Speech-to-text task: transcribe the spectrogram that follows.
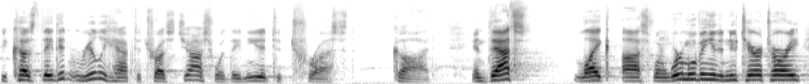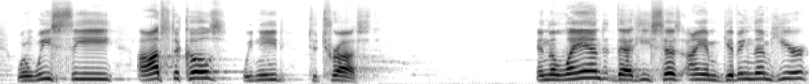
Because they didn't really have to trust Joshua, they needed to trust God. And that's like us. When we're moving into new territory, when we see obstacles, we need to trust. And the land that he says, I am giving them here,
